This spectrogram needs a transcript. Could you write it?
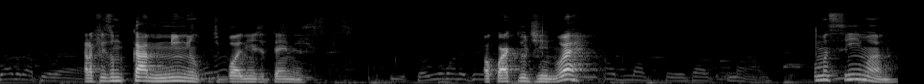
O cara fez um caminho de bolinha de tênis. Ao quarto do Jimmy. Ué? Como assim, mano?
